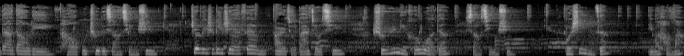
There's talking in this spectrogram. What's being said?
大道理，逃不出的小情绪。这里是荔枝 FM 二九八九七，属于你和我的小情绪。我是影子，你们好吗？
